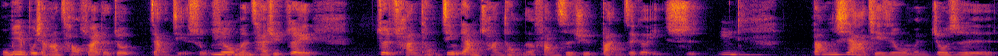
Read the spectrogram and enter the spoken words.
我们也不想要草率的就这样结束，所以我们采取最最传统、尽量传统的方式去办这个仪式。嗯当下其实我们就是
